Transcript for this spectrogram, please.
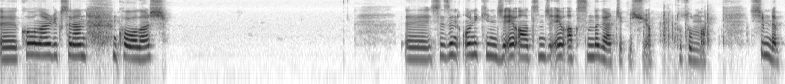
Ee, kovalar yükselen kovalar. Ee, sizin 12. ev 6. ev aksında gerçekleşiyor tutulma. Şimdi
